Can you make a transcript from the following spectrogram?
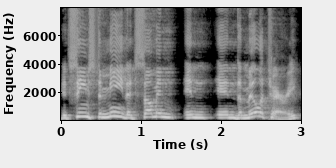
It seems to me that some in, in, in the military,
